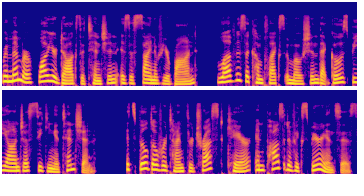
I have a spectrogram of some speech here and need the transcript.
Remember, while your dog's attention is a sign of your bond, love is a complex emotion that goes beyond just seeking attention. It's built over time through trust, care, and positive experiences.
